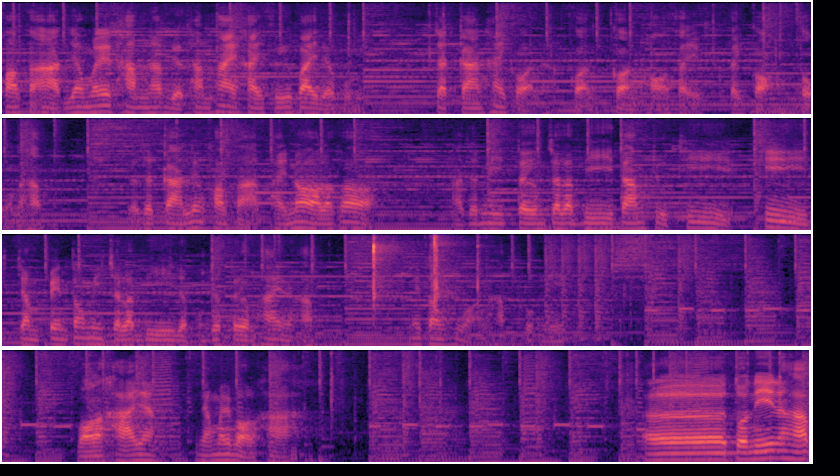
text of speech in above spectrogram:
ความสะอาดยังไม่ได้ทำนะครับ เดี๋ยวทำให้ใครซื้อไปเดี๋ยวผมจัดการให้ก่อนนะก่อนก่อนห่อใส่ใส่กล่องส่งนะครับเดี๋ยวจัดการเรื่องความสะอาดภายนอกแล้วก็อาจจะมีเติมจระบีตามจุดที่ที่จำเป็นต้องมีจระบีเดี๋ยวผมจะเติมให้นะครับ ไม่ต้องห่วงนะครับพวกนี้ บอกราคายังยังไม่ได้บอกราคา เอ่อตัวนี้นะครับ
